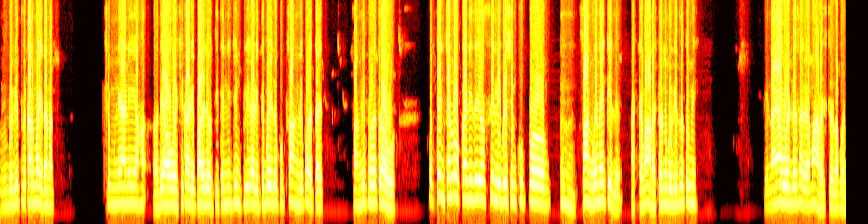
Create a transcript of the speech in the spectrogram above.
तुम्ही बघितलं काल मैदानात चिमणे आणि देवाबाईची गाडी पाळली होती. त्यांनी जिंकली गाडी. ती बैल खूप चांगली पळतायत. चांगली पळत राहू पण त्यांच्या लोकांनी सेलिब्रेशन खूप चांगलं नाही केलं. अख्ख्या महाराष्ट्रानं बघितलं तुम्ही. ते नाही आवडलं सगळ्या महाराष्ट्राला पण.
